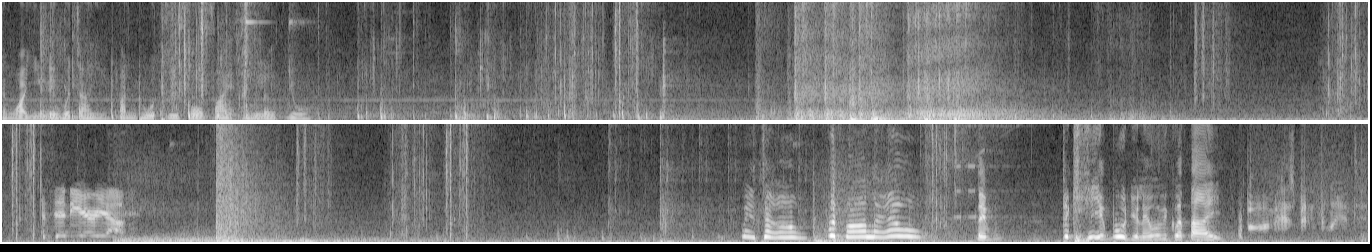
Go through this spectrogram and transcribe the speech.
จังหวะยิงในหัวใจ ปั้นทูที่โฟไฟไอเลิฟอยู่ Incendiary out. ไม่ เจ้า มันมาแล้วแต่ตะกี้ยังพูดอยู่เลยว่าไม่กลัวตาย Bomb has been planted.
